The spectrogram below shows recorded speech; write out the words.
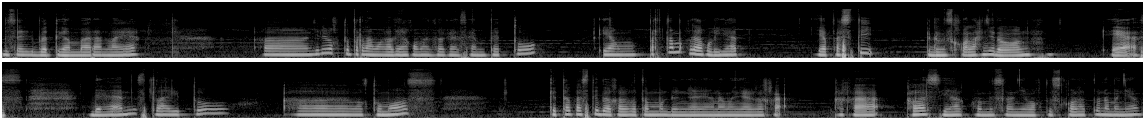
Bisa dibuat gambaran lah ya. Uh, jadi waktu pertama kali aku masuk SMP tuh yang pertama kali aku lihat ya pasti gedung sekolahnya dong. Yes. Dan setelah itu uh, waktu mos kita pasti bakal ketemu dengan yang namanya kakak kakak kelas ya. Kalau misalnya waktu sekolah tuh namanya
